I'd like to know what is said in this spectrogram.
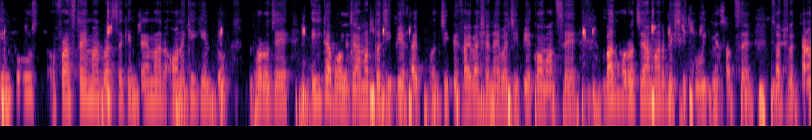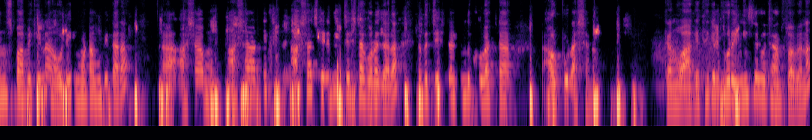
কিন্তু ফার্স্ট টাইমার বা সেকেন্ড টাইমার অনেকেই কিন্তু ধরো যে এইটা বলে যে আমার তো জিপিএ ফাইভ জিপিএ ফাইভ আসে নাই বা জিপিএ কম আছে, বা ধরো যে আমার বেশ কিছু উইকনেস আছে। আসলে চান্স পাবে কিনা ওইটাই মোটামুটি তারা আশা আশা আরকি আশা ছেড়ে দিয়ে চেষ্টা করে যারা, তাদের চেষ্টার কিন্তু খুব একটা আউটপুট আসে না। কারণ ও আগে থেকে জি। ধরেই নিছে ও চান্স পাবে না।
